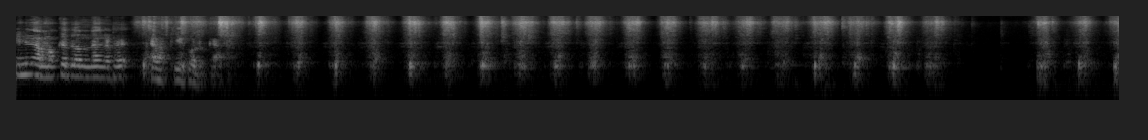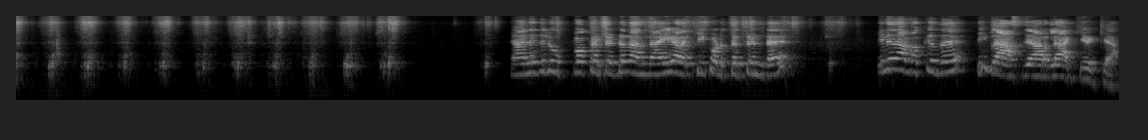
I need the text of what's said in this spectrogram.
ഇനി നമുക്കിതൊന്നും അങ്ങോട്ട് ഇളക്കി കൊടുക്കാം. ഞാനിതിൽ ഉപ്പൊക്കെ ഇട്ടിട്ട് നന്നായി ഇളക്കി കൊടുത്തിട്ടുണ്ട്. ഇനി നമുക്കിത് ഈ ഗ്ലാസ് ജാറിലാക്കി വെക്കാം.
